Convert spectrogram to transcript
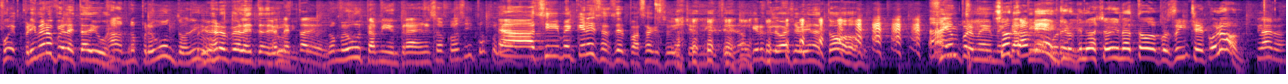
fue- primero fui al Estadio Único. Ah, no pregunto, digo. primero fui al Estadio El Único. Estadio No me gusta a mí entrar en esos cositos, pero. No, sí, me querés hacer pasar que soy hincha de Mitre, ¿no? Quiero que le vaya bien a todos. Siempre me, me Yo también quiero que le vaya bien a todos, pero soy hincha de Colón. Claro.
